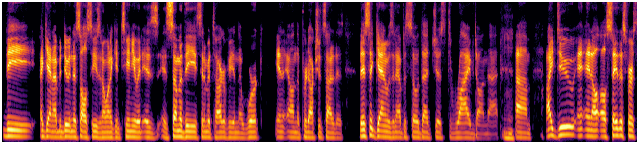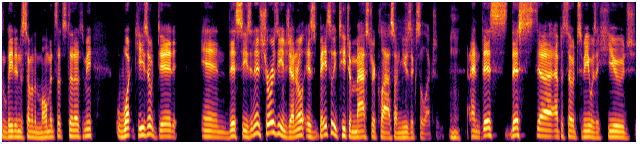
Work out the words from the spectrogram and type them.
the again I've been doing this all season. I want to continue it. Is is some of the cinematography and the work in on the production side of this. This again was an episode that just thrived on that. Um, I do, and, and I'll, I'll say this first and lead into some of the moments that stood out to me. What Keeso did in this season and Shoresy in general is basically teach a master class on music selection. Mhm. And this this uh, episode to me was a huge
